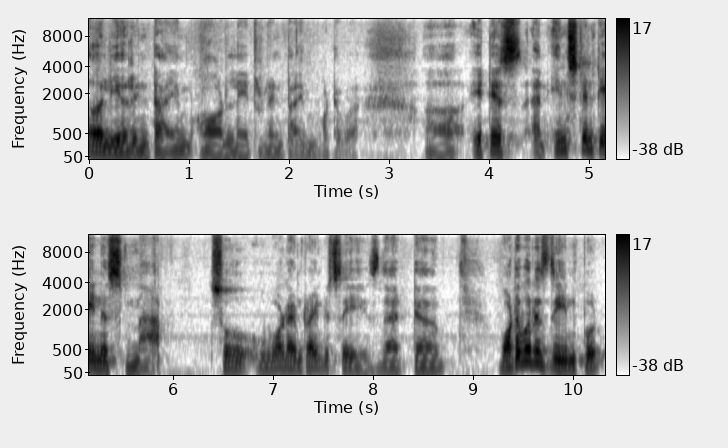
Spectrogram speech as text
earlier in time or later in time whatever. Uh, it is an instantaneous map. So, what I am trying to say is that uh, whatever is the input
